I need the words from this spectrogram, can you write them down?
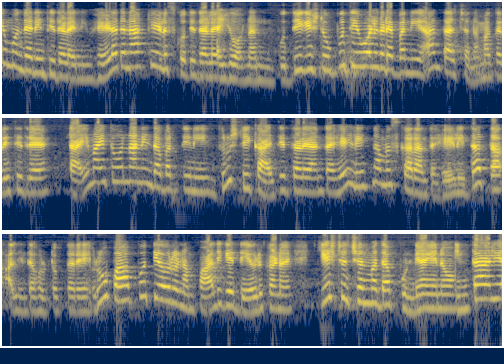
ನಿಮ್ ಮುಂದೆ ನಿಂತಿದ್ದಾಳೆ. ನೀವ್ ಹೇಳದನ್ನ ಕೇಳಿಸ್ಕೊತಿದ್ದಾಳೆ. ಅಯ್ಯೋ, ನನ್ ಬುದ್ಧಿ ಒಳಗಡೆ ಬನ್ನಿ ಅಂತ ಚೆನ್ನಮ್ಮ ಕರೀತಿದ್ರೆ, ಟೈಮ್ ಆಯ್ತು ನಾನಿಂದ ಬರ್ತೀನಿ. ದೃಷ್ಟಿ ಕಾಯ್ತಿರ್ತಾಳೆ ಅಂತ ಹೇಳಿ ನಮಸ್ಕಾರ ಅಂತ ಹೇಳಿ ದತ್ತ ಅಲ್ಲಿಂದ ಹೊರಟೋಗ್ತಾರೆ. ರೂಪಾ, ಬುದ್ಧಿ ಅವರು ನಮ್ ಪಾಲಿಗೆ ದೇವ್ರ ಕಣ. ಎಷ್ಟು ಜನ್ಮದ ಪುಣ್ಯ ಏನೋ. ಇಂತ ಅಳಿಯ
